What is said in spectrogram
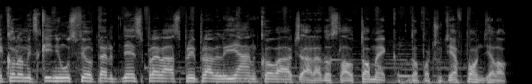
Ekonomický newsfilter dnes pre vás pripravili Ján Kováč a Radoslav Tomek. Do počutia v pondelok.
